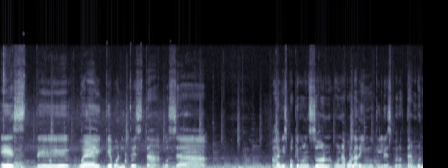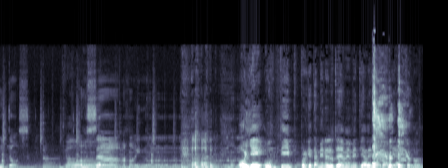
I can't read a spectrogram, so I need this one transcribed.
Este, güey, qué bonito está. O sea, ay, mis Pokémon son una bola de inútiles, pero tan bonitos. No. O sea, ay, no, no, no, no, no. no. Oye, un tip, porque también el otro día me metí a ver "Ah, mira, esto no,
